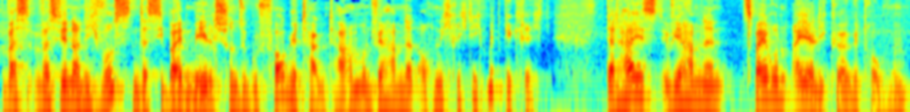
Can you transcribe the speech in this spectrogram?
was, was wir noch nicht wussten, dass die beiden Mädels schon so gut vorgetankt haben und wir haben das auch nicht richtig mitgekriegt. Das heißt, wir ja. haben dann zwei Runden Eierlikör getrunken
